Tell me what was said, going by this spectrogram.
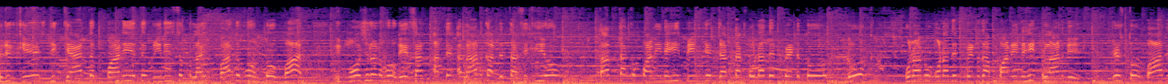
ਰਿਕੇਸ਼, ਡਕੈਤ, ਪਾਣੀ ਅਤੇ ਬਿਜਲੀ ਸਪਲਾਈ ਬੰਦ ਹੋਣ ਤੋਂ ਬਾਅਦ ਇਮੋਸ਼ਨਲ ਹੋ ਗਏ ਸਨ ਅਤੇ ਐਲਾਨ ਕਰ ਦਿੱਤਾ ਸੀ ਕਿ ਉਹ ਤਦ ਤੱਕ ਪਾਣੀ ਨਹੀਂ ਪੀਣਗੇ, ਜਦ ਤੱਕ ਉਹਨਾਂ ਦੇ ਪਿੰਡ ਤੋਂ ਲੋਕ ਉਹਨਾਂ ਨੂੰ ਉਹਨਾਂ ਦੇ ਪਿੰਡ ਦਾ ਪਾਣੀ ਨਹੀਂ ਪਿਲਾਣਗੇ। ਜਿਸ ਤੋਂ ਬਾਅਦ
